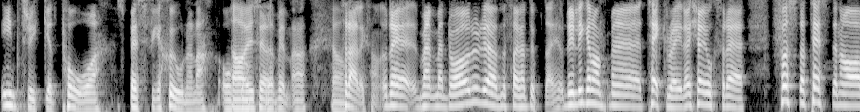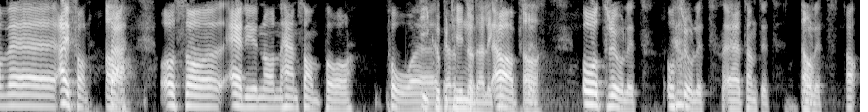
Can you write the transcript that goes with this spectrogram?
intrycket på specifikationerna. Och Ja, officiella bilderna. Ja. Sådär liksom. och det, men, men då har du redan signat upp dig. Och det är likadant med TechRadar. kör ju också det. Första testen av eh, iPhone. Ja. Och så är det ju någon hands-on på... på I eh, Cupertino den- där liksom. Ja, precis. Otroligt. Otroligt eh, töntigt. Dåligt. Ja.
